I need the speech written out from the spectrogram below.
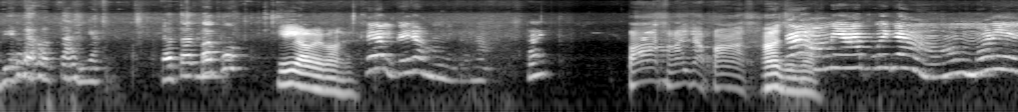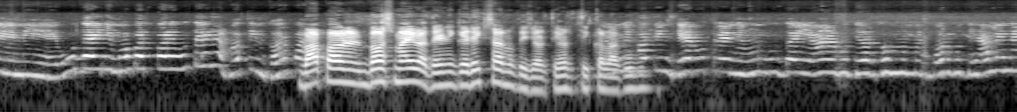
ભીંડા હતા અહીંયા તો તાર બાપો એ આવે વાહે ખેલ કર્યા મમ્મી તો ના ભાઈ પાંચ વાગ્યા પાંચ હાજી ના, ના મમ્મી આ પૂગ્યા આમ મણીની ઉદયની મોબત પર ઉતર્યા હતી ને ઘર પર બાપા બસમાં આવ્યા તો એને કે રિક્ષા નહોતી ચડતી અડધી કલાક મમ્મી ઊભી હતી ને ઘેર ઉતરે ને હું ઉદય આ સુધી અડધો મમ્મી ઘર સુધી હાલે ને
